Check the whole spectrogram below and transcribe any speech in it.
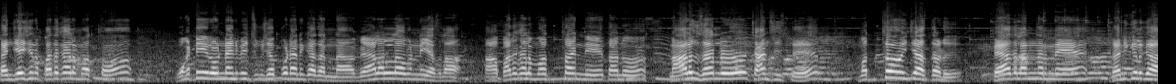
తను చేసిన పథకాలు మొత్తం ఒకటి రెండు అనిపించు చెప్పడానికి కదన్న. వేలల్లో ఉన్నాయి అసలు. ఆ పథకాలు మొత్తాన్ని తను నాలుగు సార్లు ఛాన్స్ ఇస్తే మొత్తం ఇచ్చేస్తాడు. పేదలందరినీ ధనికులుగా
